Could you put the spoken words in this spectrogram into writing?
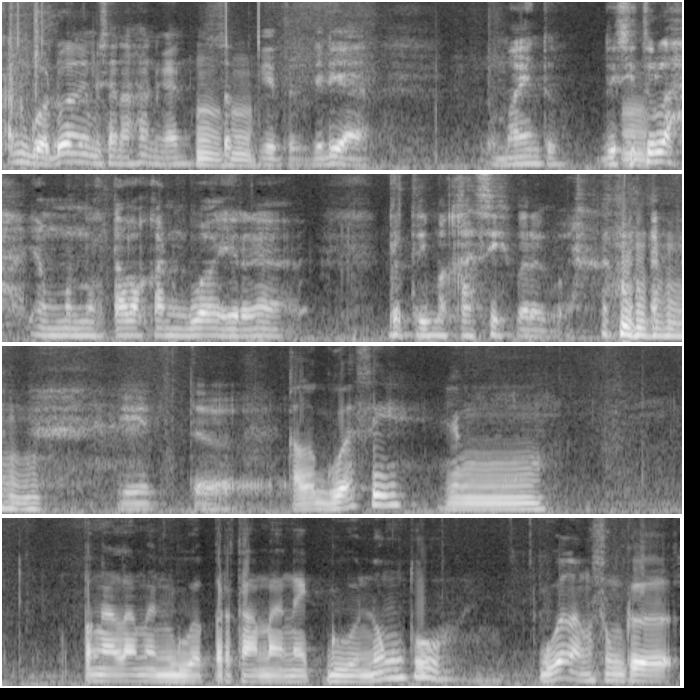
kan gua doang yang bisa nahan kan. Set, gitu. Jadi ya lumayan tuh. Di situlah yang menertawakan gua akhirnya berterima kasih pada gua. Gitu. Kalau gua sih yang pengalaman gua pertama naik gunung tuh, gua langsung ke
